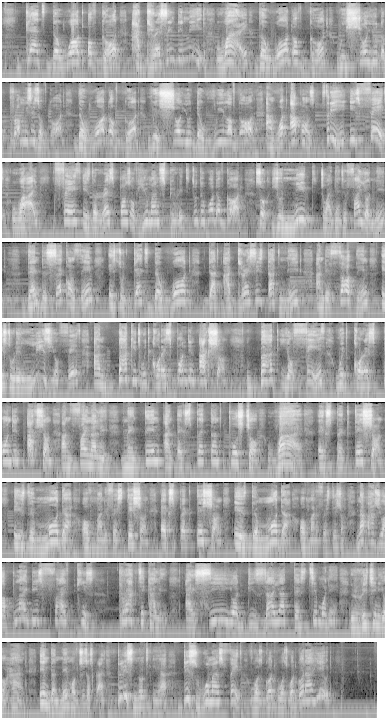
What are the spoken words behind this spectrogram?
Get the word of God addressing the need. Why? The word of God will show you the promises of God. The word of God will show you the will of God. And what happens? Three is faith. Why? Faith is the response of human spirit to the word of God. So you need to identify your need. Then the second thing is to get the word that addresses that need. And the third thing is to release your faith and back it with corresponding action back your faith with corresponding action. And finally, maintain an expectant posture. Why? Expectation is the mother of manifestation. Expectation is the mother of manifestation. Now, as you apply these five keys practically, I see your desired testimony reaching your hand in the name of Jesus Christ. Please note here, this woman's faith was God was what God had healed.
